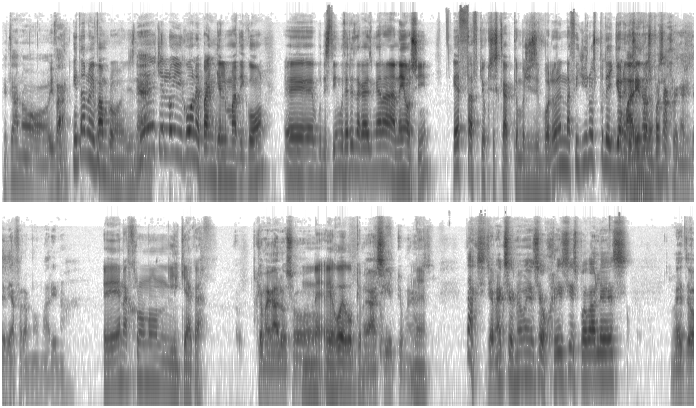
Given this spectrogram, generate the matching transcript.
ήταν ο Ιβάν. Ήταν ο Ιβάν προπονητής. Ναι. Ναι. και λογικό επαγγελματικό ε, που τη στιγμή που θέλεις να κάνεις μια ανανέωση, δεν θα φτιάξεις κάποιον που έχει συμβόλαιο, είναι να φύγει ένας που Ο τελειώνει το Μαρίνος συμβόλαιο. πόσα χρόνια έχετε διάφορα με ο Μαρίνο; Ε, ένα χρόνο ηλικιακά. Πιο μεγάλος ο. Ναι, εγώ, εγώ πιο Ε, μεγάλος. Εσύ πιο μεγάλος. Ναι. Εντάξει, και με ξεχνούμε σε ο Χρήσης που έβαλες με το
